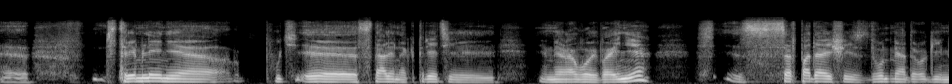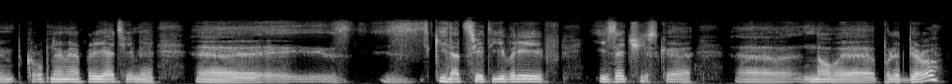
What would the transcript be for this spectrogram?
э, стремление путь, э, Сталина к Третьей мировой войне, совпадающие с двумя другими крупными мероприятиями э, геноцид евреев и зачистка э, новое политбюро –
